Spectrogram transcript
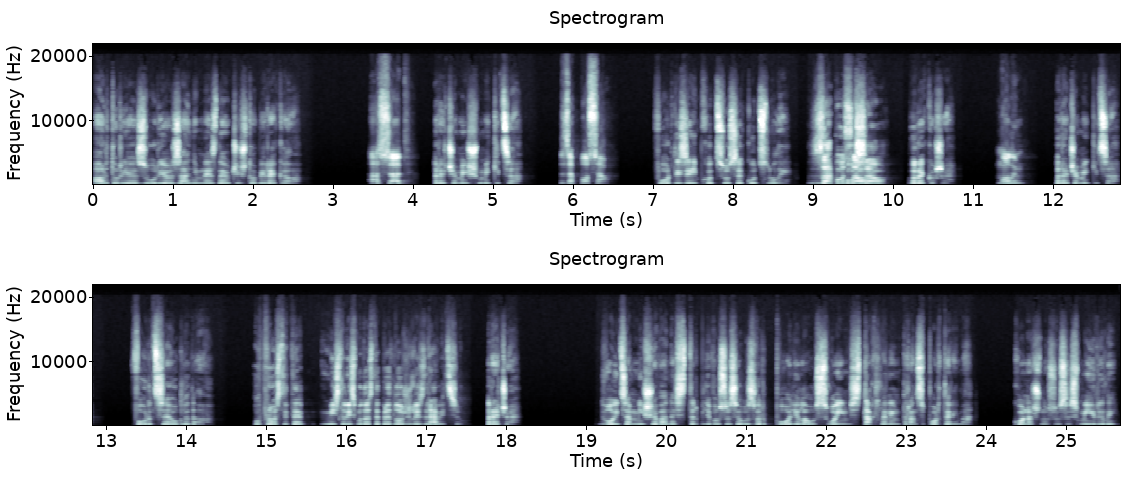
Artur je zurio za njim ne znajući što bi rekao. A sad, Reče miš Mikica. za posao. Ford i Zeiphod su se kucnuli. Za posao. Rekoše. Molim? Reče Mikica. Ford se ogledao. Oprostite, mislili smo da ste predložili zdravicu. Reče. Dvojica miševa nestrpljivo su se uzvrpoljila u svojim staklenim transporterima. Konačno su se smirili,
